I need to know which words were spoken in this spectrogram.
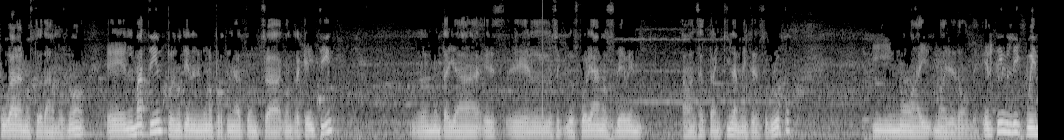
jugar a Nostradamus, ¿no? El Mat Team pues no tiene ninguna oportunidad contra, contra KT Realmente allá es, los, coreanos deben avanzar tranquilamente en su grupo y no hay, no hay de dónde. El Team Liquid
